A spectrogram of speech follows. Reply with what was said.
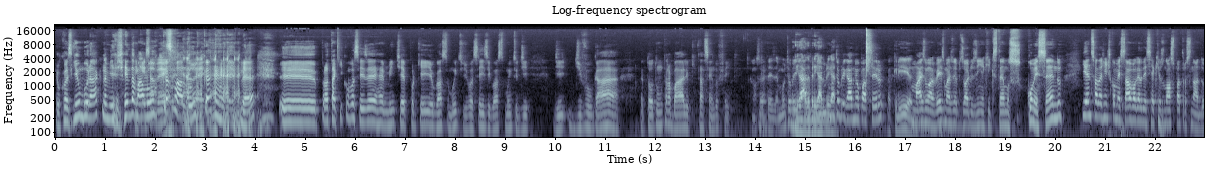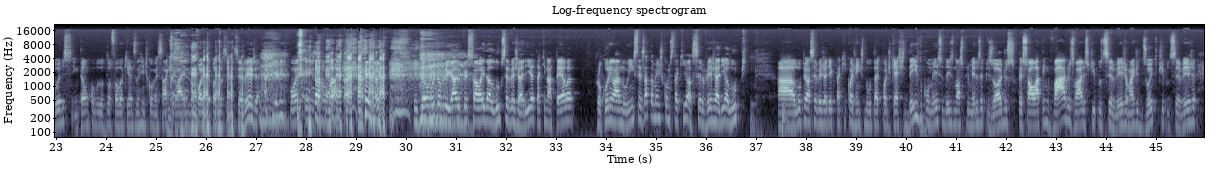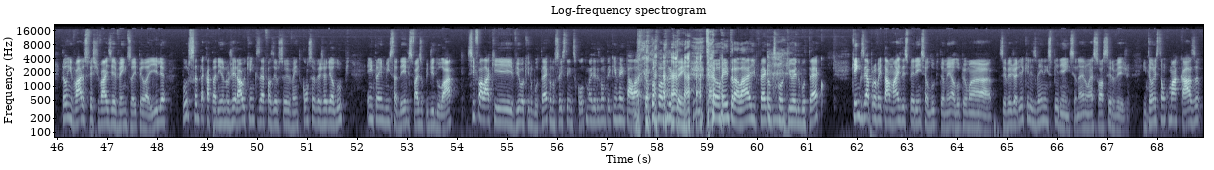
eu consegui um buraco na minha agenda Fiquei maluca, sabendo. maluca, né? É, para estar aqui com vocês é realmente é porque eu gosto muito de vocês e gosto muito de, de divulgar é, todo um trabalho que está sendo feito. Com certeza. Muito Obrigado, obrigado. obrigado, obrigado. Muito obrigado, meu parceiro. Eu queria. Mais uma vez, mais um episódiozinho aqui que estamos começando. E antes só da gente começar, eu vou agradecer aqui os nossos patrocinadores. Então, como o doutor falou aqui antes da gente começar, que lá ele não pode ter patrocínio de cerveja, aqui a gente pode, porque a gente tá no bar. então, muito obrigado, pessoal aí da Loop Cervejaria, tá aqui na tela. Procurem lá no Insta, exatamente como está aqui, ó, Cervejaria Loop. A Loop é uma cervejaria que está aqui com a gente no Tech Podcast desde o começo, desde os nossos primeiros episódios. O pessoal lá tem vários, vários tipos de cerveja, mais de 18 tipos de cerveja. Estão em vários festivais e eventos aí pela ilha, por Santa Catarina no geral. E quem quiser fazer o seu evento com Cervejaria Loop, entra aí no Insta deles, faz o pedido lá. Se falar que viu aqui no Boteco, não sei se tem desconto, mas eles vão ter que inventar lá, porque eu tô falando que tem. Então entra lá e pega o descontinho aí do Boteco. Quem quiser aproveitar mais da experiência Loop também, a Loop é uma cervejaria que eles vendem experiência, né? Não é só cerveja. Então eles estão com uma casa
